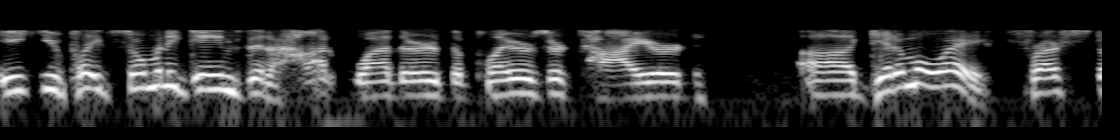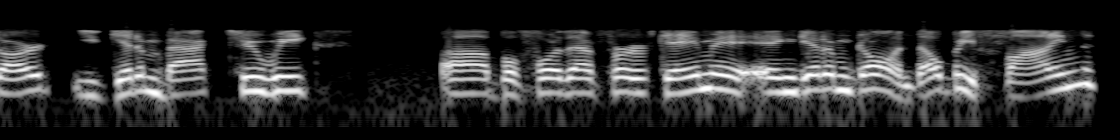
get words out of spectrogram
you played so many games in hot weather. The players are tired. Uh, get them away. Fresh start. You get them back two weeks uh, before that first game and get them going. They'll be fine.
